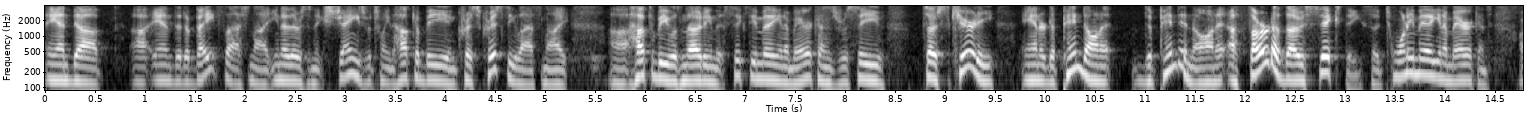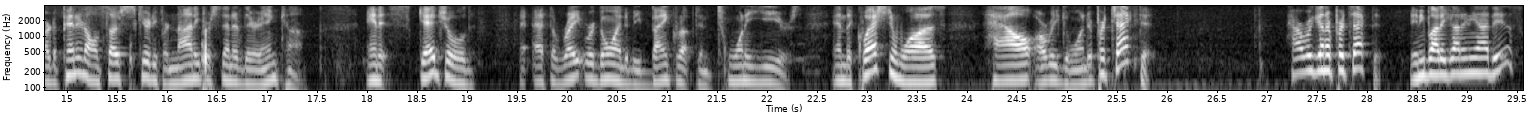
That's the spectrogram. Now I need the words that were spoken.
and uh, uh, and the debates last night. You know, there was an exchange between Huckabee and Chris Christie last night. Uh, Huckabee was noting that 60 million Americans receive Social Security and are depend on it, dependent on it. A third of those 60, so 20 million Americans, are dependent on Social Security for 90% of their income, and it's scheduled at the rate we're going to be bankrupt in 20 years. And the question was, how are we going to protect it? How are we going to protect it? Anybody got any ideas?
